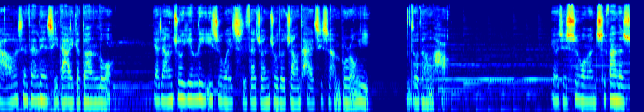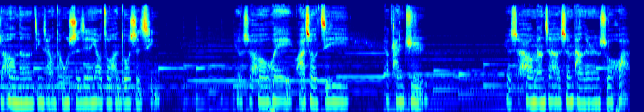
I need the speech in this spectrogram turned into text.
好，现在练习到一个段落，要将注意力一直维持在专注的状态，其实很不容易。你做的很好，尤其是我们吃饭的时候呢，经常同时间要做很多事情，有时候会划手机，要看剧，有时候忙着和身旁的人说话。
